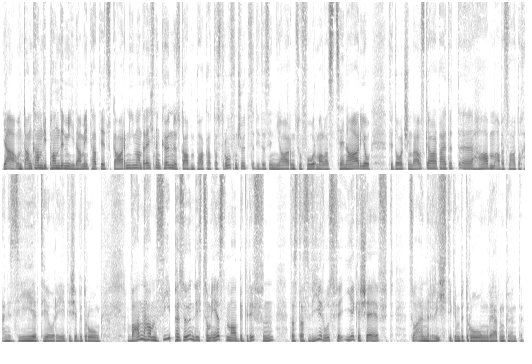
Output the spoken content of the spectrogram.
Ja, und dann kam die Pandemie. Damit hat jetzt gar niemand rechnen können. Es gab ein paar Katastrophenschützer, die das in Jahren zuvor mal als Szenario für Deutschland ausgearbeitet äh, haben. Aber es war doch eine sehr theoretische Bedrohung. Wann haben Sie persönlich zum ersten Mal begriffen, dass das Virus für Ihr Geschäft zu einer richtigen Bedrohung werden könnte?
